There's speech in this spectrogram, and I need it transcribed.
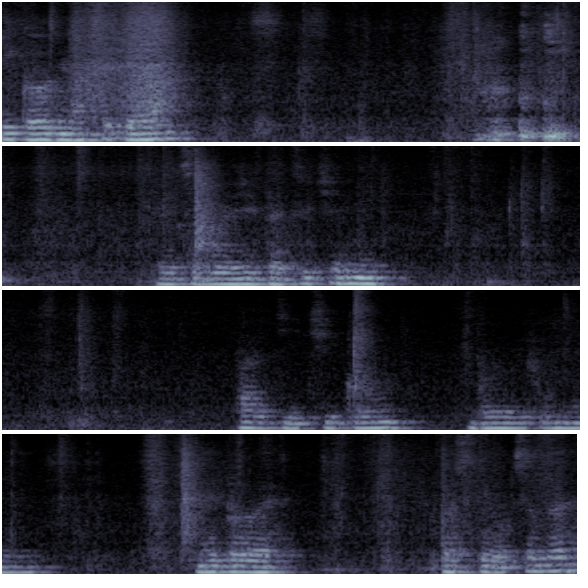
Další koordinace těla. Velice důležité cvičení. Partí číků, bojových umění. Nejprve prsty od sebe.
